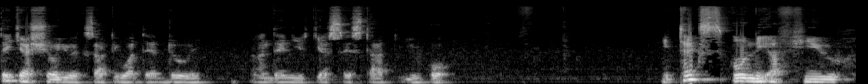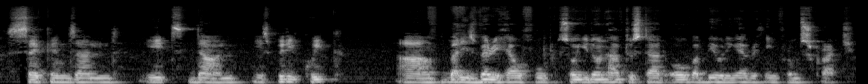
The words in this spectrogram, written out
they just show you exactly what they're doing and then you just say start import. It takes only a few seconds and it's done. It's pretty quick, uh, but it's very helpful. So you don't have to start over building everything from scratch.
